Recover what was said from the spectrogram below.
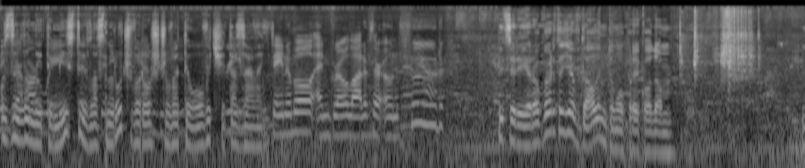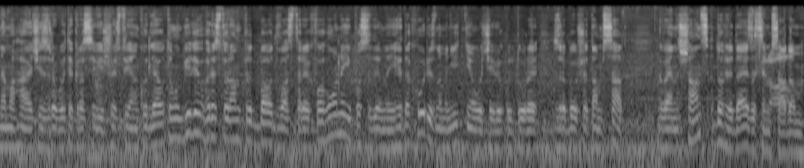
озеленити місто і власноруч вирощувати овочі та зелень. Піцерія Роберта є вдалим тому прикладом. Намагаючись зробити красивішу стоянку для автомобілів, ресторан придбав два старих вагони і посадив на їх даху різноманітні овочеві культури, зробивши там сад. Гвен Шанс доглядає за цим садом.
